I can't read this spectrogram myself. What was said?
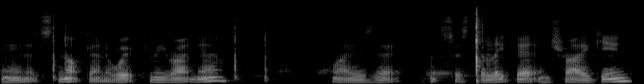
And it's not going to work for me right now. Why is that? Let's just delete that and try again.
